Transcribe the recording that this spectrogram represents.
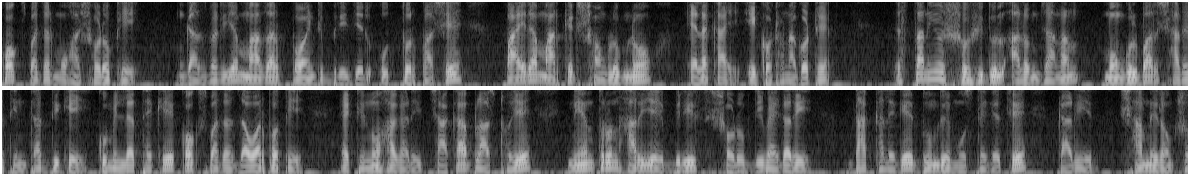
কক্সবাজার মহাসড়কে গাছবাড়িয়া মাজার পয়েন্ট ব্রিজের উত্তর পাশে পায়রা মার্কেট সংলগ্ন এলাকায় এ ঘটনা ঘটে। স্থানীয় শহীদুল আলম জানান, মঙ্গলবার সাড়ে তিনটার দিকে কুমিল্লা থেকে কক্সবাজার যাওয়ার পথে একটি নোহা গাড়ির চাকা ব্লাস্ট হয়ে নিয়ন্ত্রণ হারিয়ে ব্রিজ সড়ক ডিভাইডারে ধাক্কা লেগে দুমড়ে মুচতে গেছে গাড়ির সামনের অংশ।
